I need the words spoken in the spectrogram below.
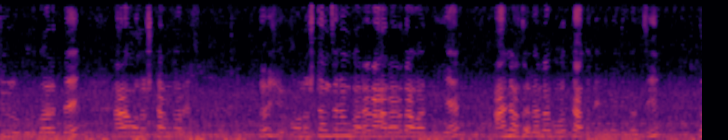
শুরু করে দেয় আর অনুষ্ঠান করে। তো অনুষ্ঠান যখন করে আর আর দাওয়াত দিয়ে আইন অজাবেলা বহুত কাকতি মিনতি করছি। তো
